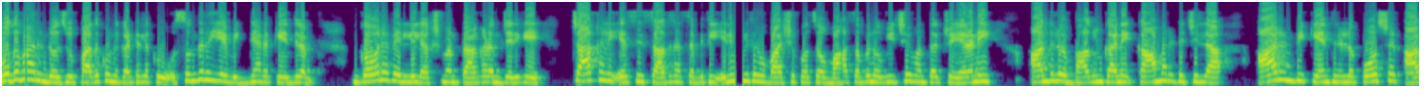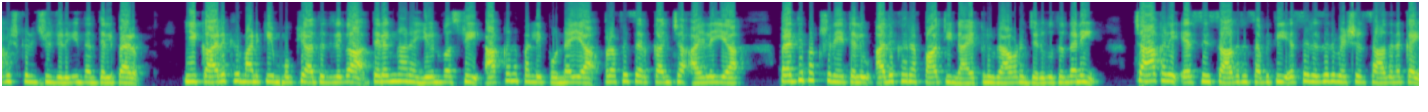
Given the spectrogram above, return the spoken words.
బుధవారం రోజు పదకొండు గంటలకు సుందరయ్య విజ్ఞాన కేంద్రం గౌరవెల్లి లక్ష్మణ్ ప్రాంగణం జరిగే చాకలి ఎస్సీ సాధన సమితి ఎనిమిదవ వార్షికోత్సవ మహాసభను విజయవంతం చేయాలని అందులో భాగంగానే కామారెడ్డి జిల్లా ఆర్ఎన్బి కేంద్రంలో పోస్టర్ ఆవిష్కరించడం జరిగిందని తెలిపారు. ఈ కార్యక్రమానికి ముఖ్య అతిథులుగా తెలంగాణ యూనివర్సిటీ అక్కనపల్లి పున్నయ్య ప్రొఫెసర్ కంచ ఐలయ్య ప్రతిపక్ష నేతలు అధికార పార్టీ నాయకులు రావడం జరుగుతుందని చాకలి ఎస్సీ సాధన సమితి ఎస్సీ రిజర్వేషన్ సాధనకై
